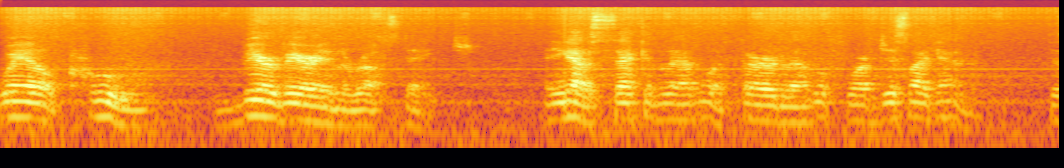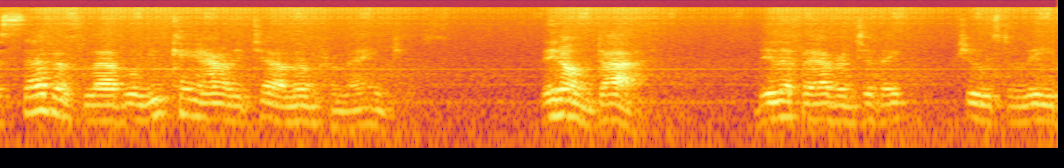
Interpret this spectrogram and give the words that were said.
well cruel, very, very in the rough stage. And you got a second level, a third level, fourth, just like heaven. The seventh level, you can't hardly tell them from angels. They don't die. They live forever until they choose to leave,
